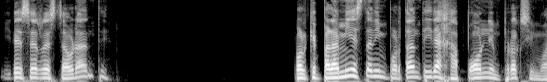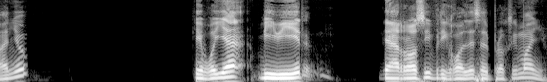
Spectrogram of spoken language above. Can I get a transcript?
ir a ese restaurante. Porque para mí es tan importante ir a Japón el próximo año que voy a vivir de arroz y frijoles el próximo año.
